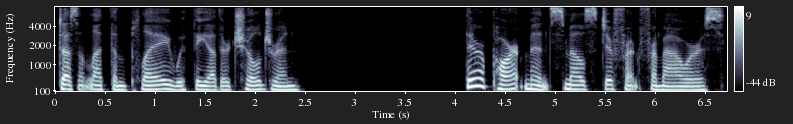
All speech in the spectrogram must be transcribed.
doesn't let them play with the other children. Their apartment smells different from ours.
